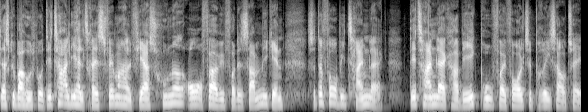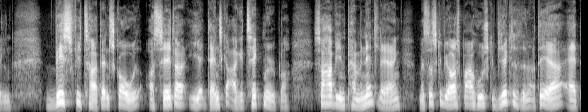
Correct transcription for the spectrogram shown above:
Der skal vi bare huske på, at det tager lige 50, 75, 100 år, før vi får det samme igen. Så der får vi timelag. Det timelag har vi ikke brug for i forhold til Paris-aftalen. Hvis vi tager den skov ud og sætter i danske arkitektmøbler, så har vi en permanent læring. Men så skal vi også bare huske virkeligheden, og det er, at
